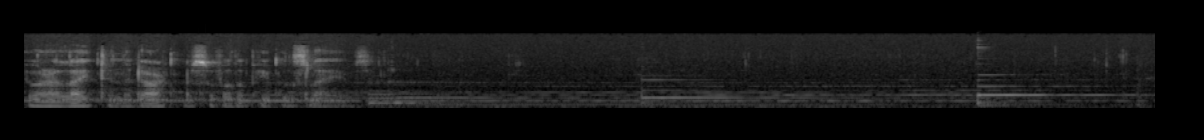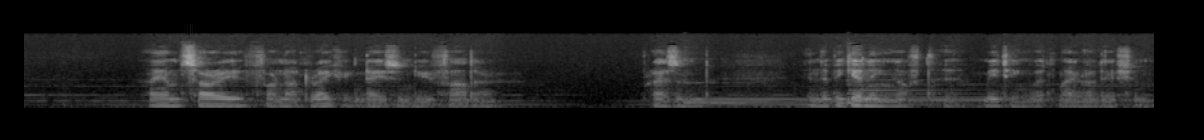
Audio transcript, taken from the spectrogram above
who are a light in the darkness of other people's lives. I am sorry for not recognizing you, Father, present in the beginning of the meeting with my relation.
